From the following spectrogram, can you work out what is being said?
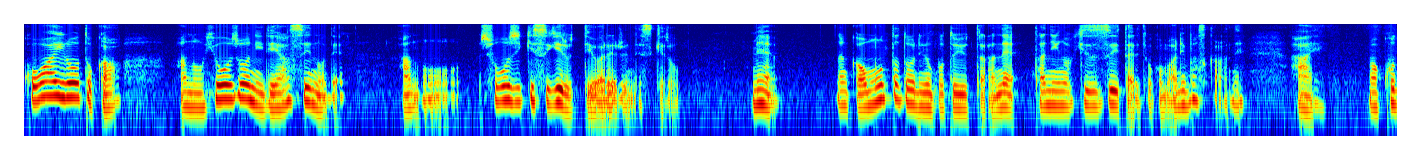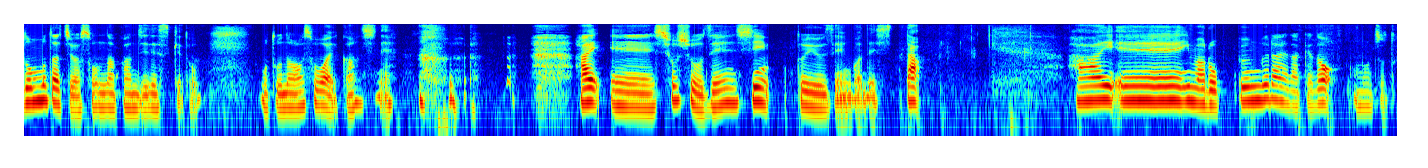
声色とかあの表情に出やすいのであの正直すぎるって言われるんですけど。ね。なんか思った通りのこと言ったらね他人が傷ついたりとかもありますからね。はい。まあ子供たちはそんな感じですけど大人はそうはいかんしね。はい、えー、諸々前進という前後でした。はい、えー、今6分ぐらいだけどもうちょっと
